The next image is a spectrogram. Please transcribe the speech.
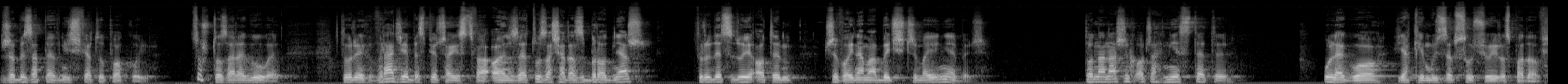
żeby zapewnić światu pokój. Cóż to za reguły, w których w Radzie Bezpieczeństwa ONZ-u zasiada zbrodniarz, który decyduje o tym, czy wojna ma być, czy ma jej nie być. To na naszych oczach niestety uległo jakiemuś zepsuciu i rozpadowi.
